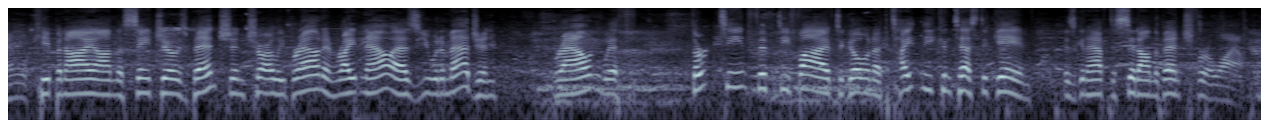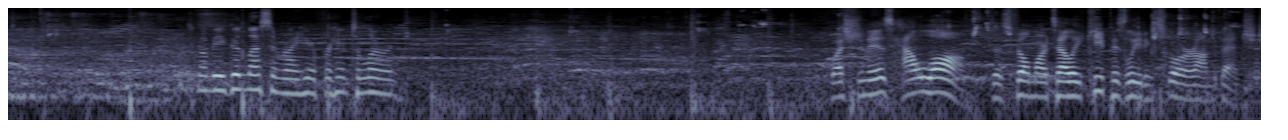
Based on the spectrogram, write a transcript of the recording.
And we'll keep an eye on the St. Joe's bench and Charlie Brown. And right now, as you would imagine, Brown with 13.55 to go in a tightly contested game is going to have to sit on the bench for a while. It's going to be a good lesson right here for him to learn. Question is, how long does Phil Martelli keep his leading scorer on the bench?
